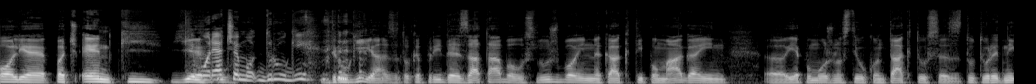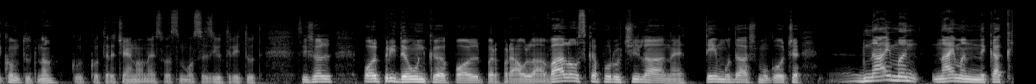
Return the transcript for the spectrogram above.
pol je pač en, ki je. Mu rečemo drugi. drugi, ja, zato ker pride za tabo v službo in nekako ti pomaga in uh, je po možnosti v kontaktu s tudi urednikom, tudi, no, kot, kot rečeno, ne, smo se zjutraj tudi slišali. Pol pride unka, pol pripravlja valovska poročila, ne, temu daš mogoče. Najmanj, najmanj nekako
